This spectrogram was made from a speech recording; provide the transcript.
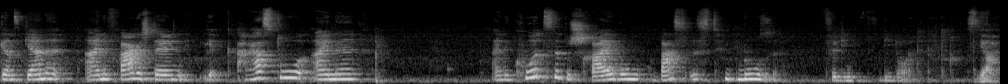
ganz gerne eine Frage stellen. Hast du eine, eine kurze Beschreibung, was ist Hypnose für die, für die Leute? Ja,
